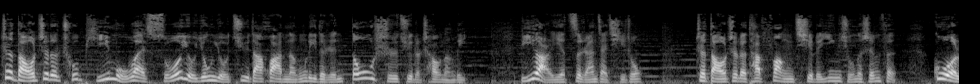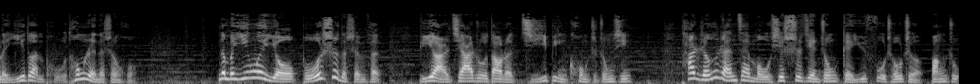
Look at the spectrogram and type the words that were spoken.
这导致了除皮姆外所有拥有巨大化能力的人都失去了超能力，比尔也自然在其中。这导致了他放弃了英雄的身份，过了一段普通人的生活。那么，因为有博士的身份，比尔加入到了疾病控制中心。他仍然在某些事件中给予复仇者帮助。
